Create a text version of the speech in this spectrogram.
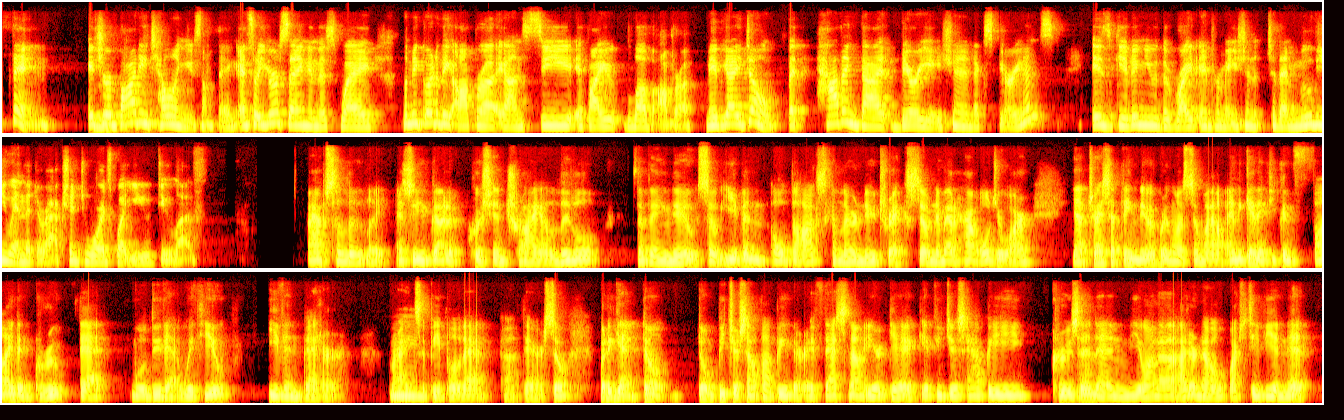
thing. It's your mm-hmm. body telling you something. And so you're saying in this way, let me go to the opera and see if I love opera. Maybe I don't, but having that variation and experience is giving you the right information to then move you in the direction towards what you do love. Absolutely. And so you've got to push and try a little something new. So even old dogs can learn new tricks. So no matter how old you are, yeah, try something new every once in a while. And again, if you can find a group that will do that with you, even better right? Mm. So people that uh, there. So, but again, don't don't beat yourself up either. If that's not your gig, if you're just happy cruising and you want to, I don't know, watch TV and knit,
